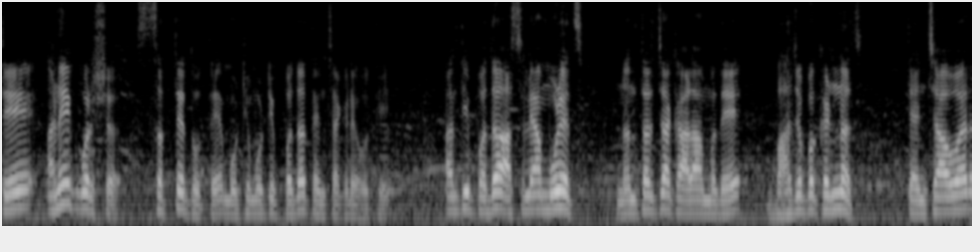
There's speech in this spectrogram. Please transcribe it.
ते अनेक वर्ष सत्तेत होते मोठी मोठी पदं त्यांच्याकडे होती. आणि ती पदं असल्यामुळेच नंतरच्या काळामध्ये भाजपकडनंच त्यांच्यावर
